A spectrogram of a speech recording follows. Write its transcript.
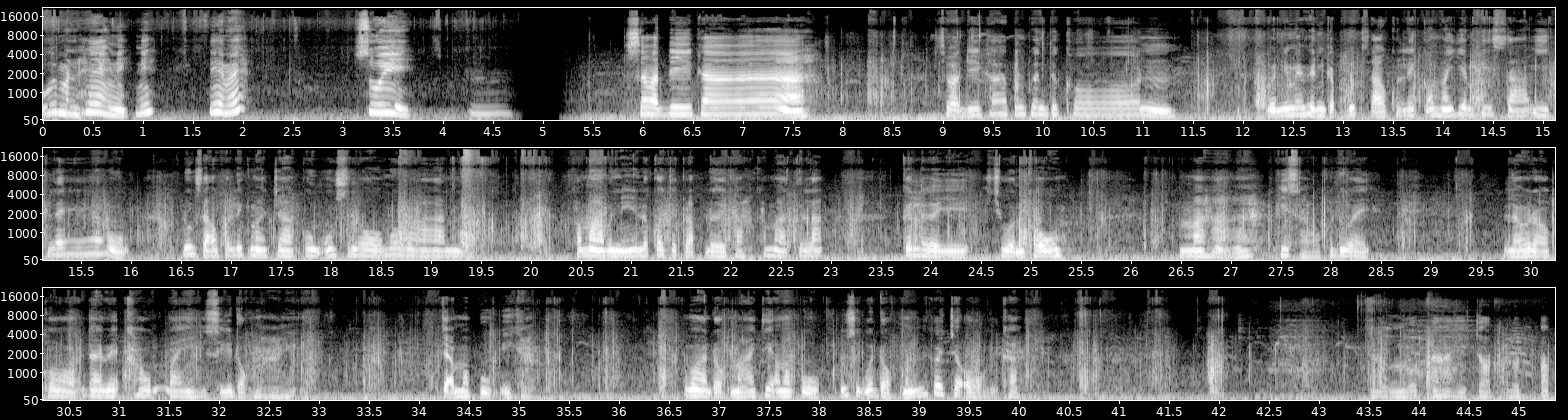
อุ้ยมันแห้งนี่ นี่ นี่เห็นไหมซุยอืมสวัสดีค่ะ สวัสดีค่ะเพื่อนๆทุกคน วันนี้แม่เพนกับลูกสาวคนเล็กก็มาเยี่ยมพี่สาวอีกแล้ว ลูกสาวคนเล็กมาจากกรุงโอสโลเมื่อวานเขามาวันนี้แล้วก็จะกลับเลยค่ะ เขามาธุระก็เลยชวนเขามาหาพี่สาวเขาด้วย แล้วเราก็ได้แวะเข้าไปซื้อดอกไม้ จะามาปลูกอีกค่ะ ว่าดอกไม้ที่เอามาปลูก รู้สึกว่าดอกมันไม่ค่อยจะออกค่ะลงรถได้จอดรถปั๊บ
